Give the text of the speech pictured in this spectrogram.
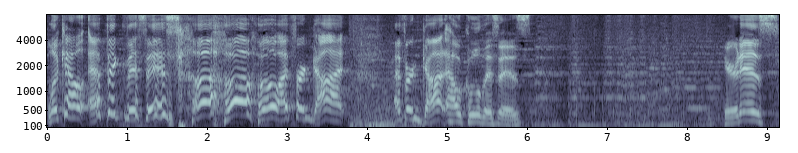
Look how epic this is! Oh, oh, oh, I forgot. I forgot how cool this is. Here it is.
